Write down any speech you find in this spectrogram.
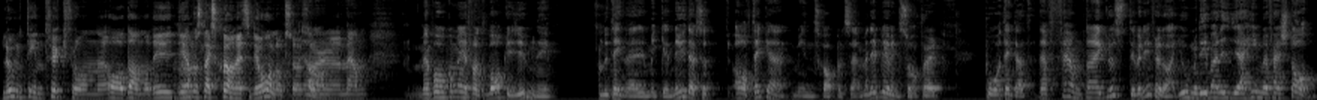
Lugnt intryck från Adam. Och det är, det är någon slags skönhetsideal också för Ja. eh, män. Men påven kommer i alla fall tillbaka i juni Och nu tänkte Micke, nu är det dags att avteckna min skapelse. Men det blev inte så. För på tänkte att den 15 augusti, vad är det för idag? Jo, men det är Maria himmelfärdsdag.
